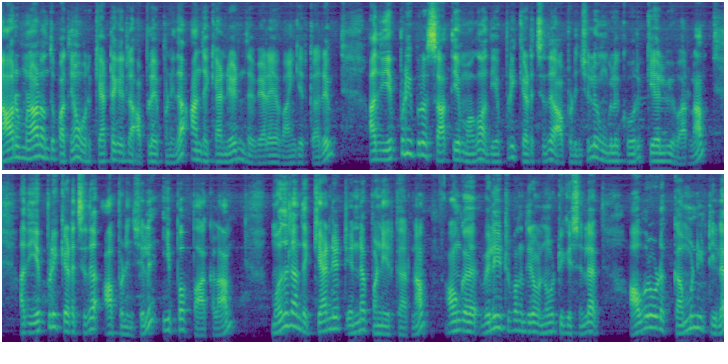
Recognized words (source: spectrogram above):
நார்மலாக வந்து பார்த்தீங்கன்னா ஒரு கேட்டகரியில் அப்ளை பண்ணி தான் அந்த கேண்டிடேட் இந்த வேலையை வாங்கியிருக்காரு. அது எப்படி ப்ரோ சாத்தியமாகும்? அது எப்படி கிடைச்சிது அப்படின்னு சொல்லி உங்களுக்கு ஒரு கேள்வி வரலாம். அது எப்படி கிடைச்சது அப்படின்னு சொல்லி இப்போ பார்க்கலாம். முதல்ல அந்த கேண்டிடேட் என்ன பண்ணியிருக்காருன்னா அவங்க வெளியிட்டிருப்பாங்க தெரியும் நோட்டிஃபிகேஷனில் அவரோட கம்யூனிட்டியில்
